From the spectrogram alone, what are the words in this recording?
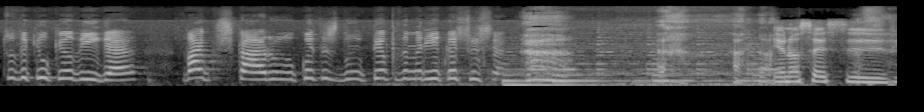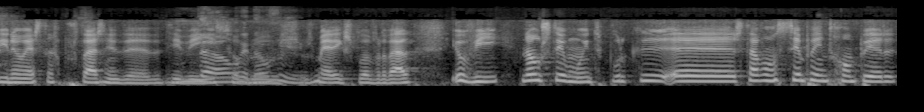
tudo aquilo que eu diga vai buscar coisas do tempo da Maria Cachucha. Eu não sei se viram esta reportagem da, da TVI Não, sobre os, os médicos pela verdade. Eu vi, não gostei muito porque eh, estavam sempre a interromper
